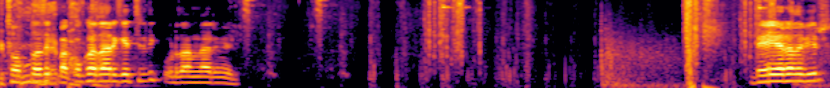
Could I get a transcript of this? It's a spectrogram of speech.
Hadi topladık bak o kadar getirdik buradan vermeyelim. B yaralı bir.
